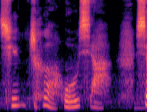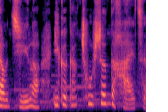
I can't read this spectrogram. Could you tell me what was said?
清澈无瑕，像极了一个刚出生的孩子。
